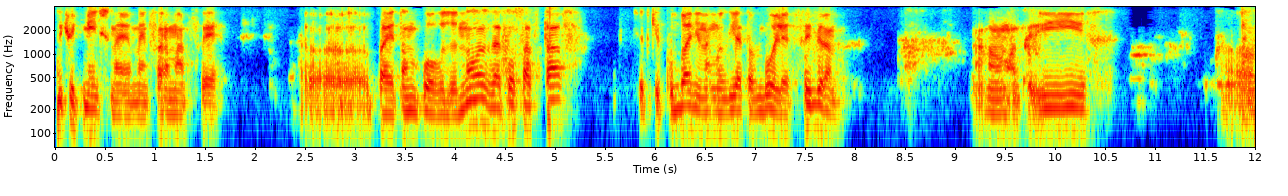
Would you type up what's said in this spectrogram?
ну, чуть меньше, наверное, информации э, по этому поводу. Но зато состав все-таки Кубани, на мой взгляд, он более сыгран. Вот, и э,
